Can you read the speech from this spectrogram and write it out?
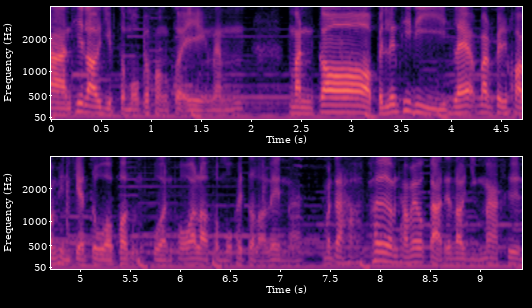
การที่เราหยิบสโมกเป็นของตัวเองนั้น มันก็เป็นเรื่องที่ดีและมันเป็นความเห็นแก่ตัวพอสมควรเพราะว่าเราสมมติให้ตัวเราเล่นนะ มันจะเพิ่มทำให้โอกาสที่เรายิงมากขึ้น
